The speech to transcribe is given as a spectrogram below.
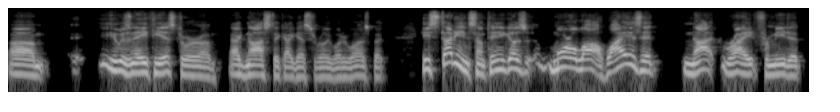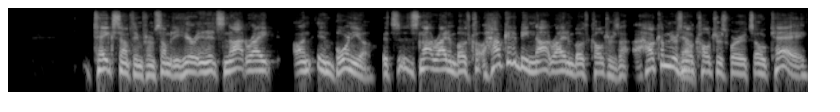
um, he was an atheist or a agnostic, I guess, really what he was, but he's studying something. He goes, moral law. Why is it not right for me to take something from somebody here and it's not right on in Borneo. It's it's not right in both. How could it be not right in both cultures? How come there's yeah. no cultures where it's okay?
